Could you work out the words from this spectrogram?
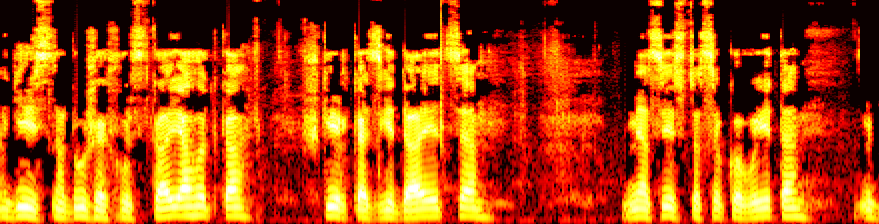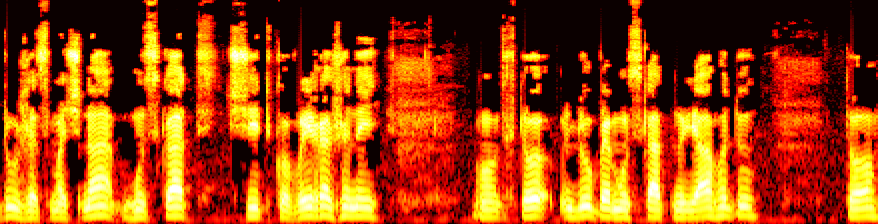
дійсно дуже хрустка ягодка, шкірка з'їдається, м'ясисто соковита, дуже смачна, мускат чітко виражений. От, хто любить мускатну ягоду, то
